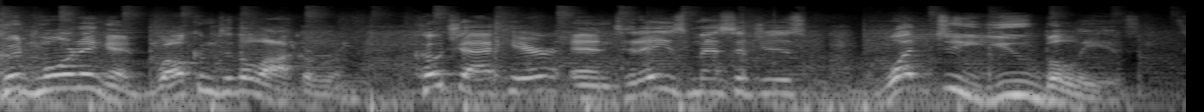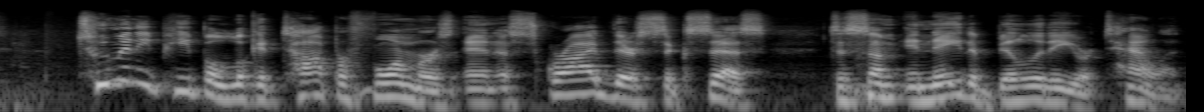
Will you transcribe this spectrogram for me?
Good morning and welcome to the locker room. Coach Ack here, and today's message is What do you believe? Too many people look at top performers and ascribe their success to some innate ability or talent.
